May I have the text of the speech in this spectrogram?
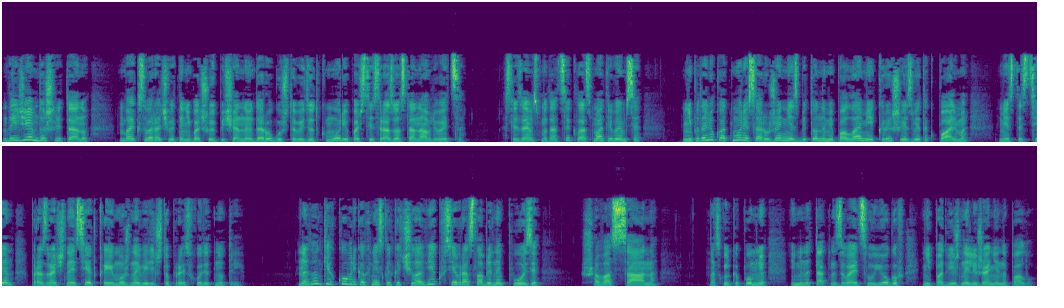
Доезжаем до Шритану. Байк сворачивает на небольшую песчаную дорогу, что ведет к морю, и почти сразу останавливается. Слезаем с мотоцикла, осматриваемся. Неподалеку от моря сооружение с бетонными полами и крышей из веток пальмы. Вместо стен прозрачная сетка, и можно видеть, что происходит внутри. На тонких ковриках несколько человек, все в расслабленной позе. Шавасана. Насколько помню, именно так называется у йогов неподвижное лежание на полу.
